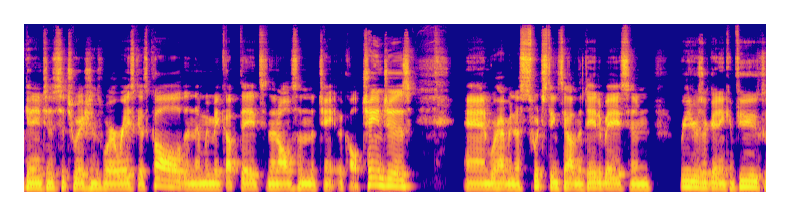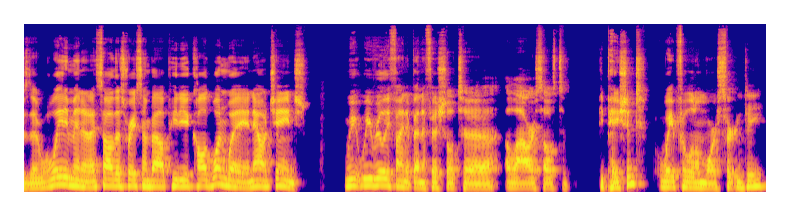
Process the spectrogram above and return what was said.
getting into situations where a race gets called and then we make updates and then all of a sudden the, cha- the call changes and we're having to switch things out in the database and readers are getting confused because they're well wait a minute i saw this race on ballotpedia called one way and now it changed. We, we really find it beneficial to allow ourselves to be patient wait for a little more certainty.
